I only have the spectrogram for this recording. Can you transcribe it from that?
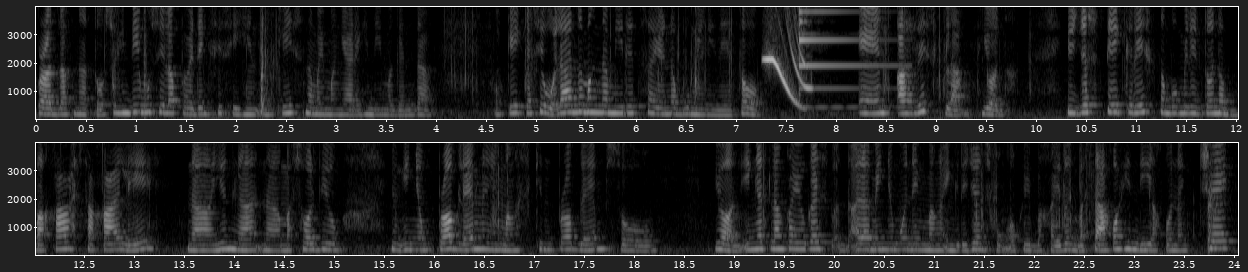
product na to. So hindi mo sila pwedeng sisihin in case na may mangyaring hindi maganda. Okay? Kasi wala namang namirit sa'yo na bumili nito. And a risk lang, 'yon. You just take risk na bumili nito na baka sakali na yun nga na ma-solve yung yung inyong problem, yung mga skin problem. So, yon ingat lang kayo guys. Alamin nyo muna yung mga ingredients kung okay ba kayo doon. Basta ako, hindi ako nag-check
